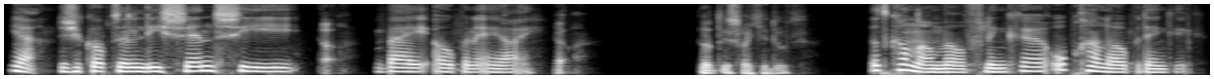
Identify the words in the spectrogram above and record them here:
Ja, dus je koopt een licentie ja bij OpenAI. Ja, dat is wat je doet. Dat kan dan wel flink uh, op gaan lopen, denk ik.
